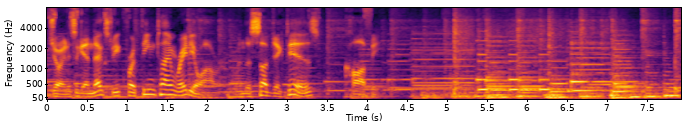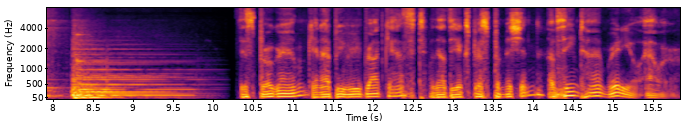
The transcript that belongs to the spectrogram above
Join us again next week for Theme Time Radio Hour, when the subject is coffee. This program cannot be rebroadcast without the express permission of Theme Time Radio Hour.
